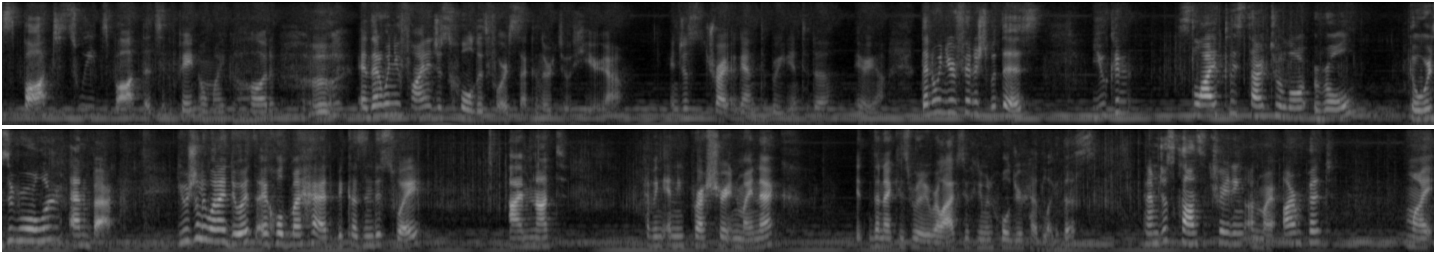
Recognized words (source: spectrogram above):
spot, sweet spot that's in pain. Oh my God. and then when you find it, just hold it for a second or two here, yeah? And just try again to breathe into the area. Then when you're finished with this, you can slightly start to roll towards the roller and back. Usually when I do it, I hold my head because in this way, I'm not having any pressure in my neck. It, the neck is really relaxed. You can even hold your head like this. And I'm just concentrating on my armpit, my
